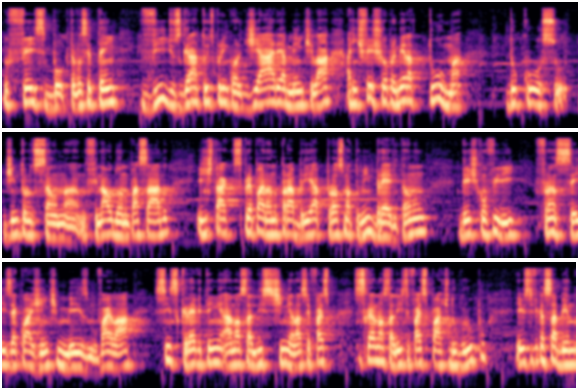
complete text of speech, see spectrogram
no Facebook. Então você tem vídeos gratuitos por enquanto, diariamente lá. A gente fechou a primeira turma do curso de introdução na, no final do ano passado e a gente está se preparando para abrir a próxima turma em breve. Então não deixe de conferir francês é com a gente mesmo. Vai lá, se inscreve, tem a nossa listinha lá, você faz, se inscreve na nossa lista, faz parte do grupo e aí você fica sabendo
